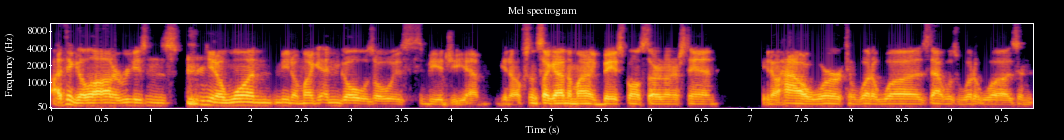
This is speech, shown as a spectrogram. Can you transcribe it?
I think a lot of reasons. You know, one, you know, my end goal was always to be a GM. You know, since I got into minor league baseball and started to understand you know how it worked and what it was that was what it was. And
